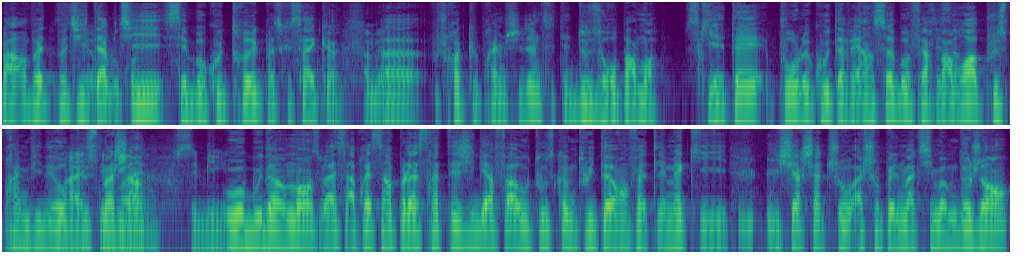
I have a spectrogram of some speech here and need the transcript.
Bah, en fait, petit à petit, c'est beaucoup de trucs parce que c'est vrai que Ah, mais- euh, je crois que Prime Student c'était 2 euros par mois. Ce qui était, pour le coup, tu avais un sub offert par ça. mois, plus Prime Vidéo, Ouais, plus machin. big, C'est big. Ou au bout d'un moment, bah, après, c'est un peu la stratégie GAFA ou tous comme Twitter en fait. Les mecs, ils, ils cherchent à, te cho- à choper le maximum de gens.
